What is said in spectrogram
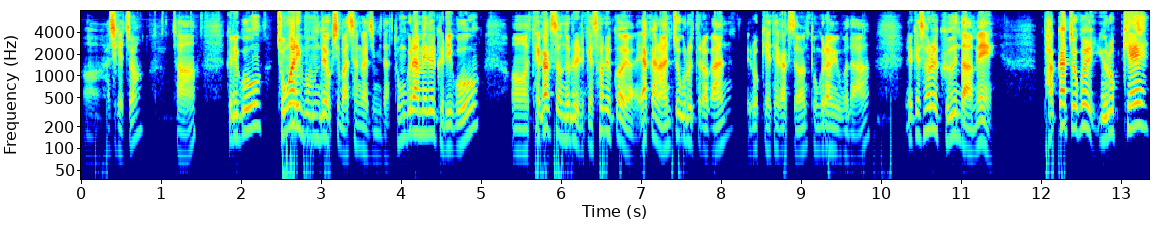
어, 아시겠죠? 자, 그리고 종아리 부분도 역시 마찬가지입니다. 동그라미를 그리고 어, 대각선으로 이렇게 선을 꺼요. 약간 안쪽으로 들어간 이렇게 대각선 동그라미보다 이렇게 선을 그은 다음에 바깥쪽을 이렇게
